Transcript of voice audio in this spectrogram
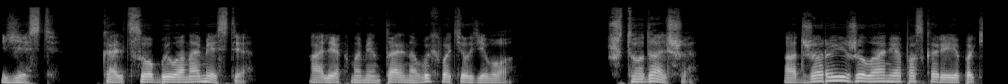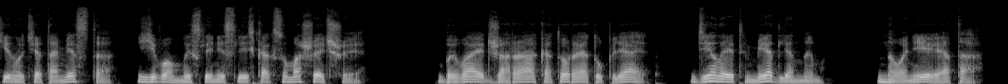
Есть. Кольцо было на месте. Олег моментально выхватил его. Что дальше? От жары и желания поскорее покинуть это место его мысли неслись как сумасшедшие. Бывает жара, которая отупляет, делает медленным, но не это.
